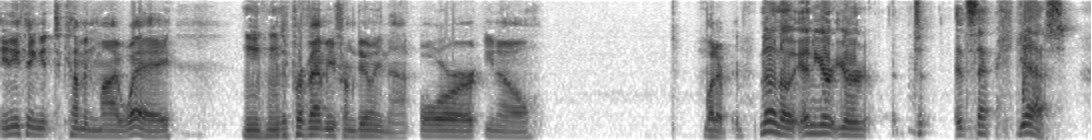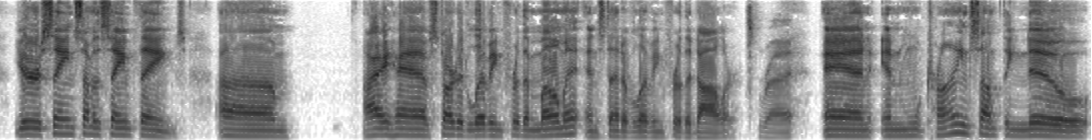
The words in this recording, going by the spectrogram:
anything to come in my way Mm-hmm. to prevent me from doing that, or you know, whatever. No, no, and you're you're it's that yes, you're saying some of the same things. Um, I have started living for the moment instead of living for the dollar. Right. And in trying something new,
